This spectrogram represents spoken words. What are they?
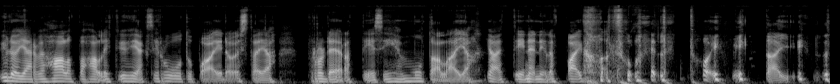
Ylöjärven halpahalli tyhjäksi ruutupaidoista ja prodeerattiin siihen mutala ja jaettiin ne niille paikalla tulleille toimittajille.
